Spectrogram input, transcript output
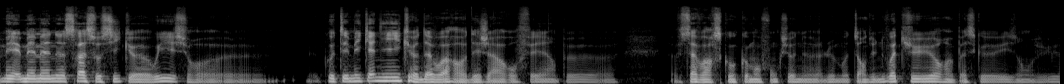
mais, mais, ne serait-ce aussi que, oui, sur le côté mécanique, d'avoir déjà refait un peu, savoir ce, comment fonctionne le moteur d'une voiture, parce qu'ils ont vu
